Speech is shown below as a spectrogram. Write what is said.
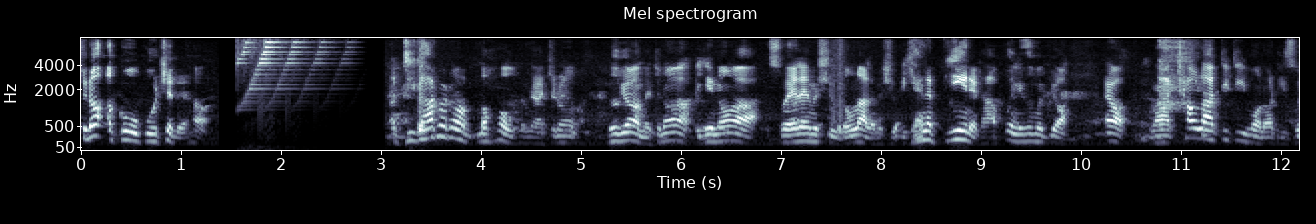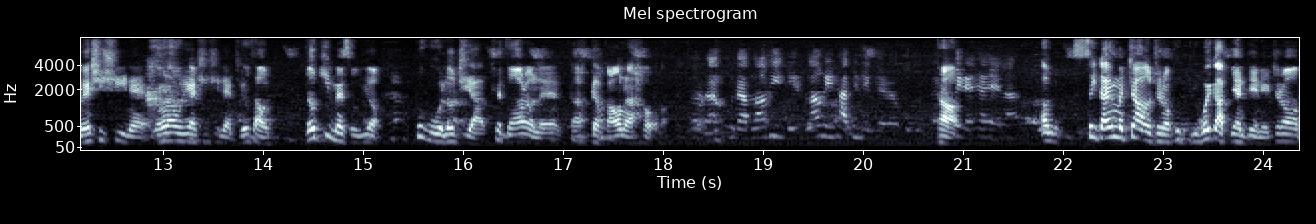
ကျွန်တော်အကိုပိုချစ်တယ်ဟုတ်အဒီကားတော့တော့မဟုတ်ခင်ဗျာကျွန်တော်ဘယ်လိုပြောရမလဲကျွန်တော်ကအရင်တော့ကဇွဲလည်းမရှိဘူးလုံးလာလည်းမရှိဘူးအရင်လည်းပြင်းတယ်ဒါအပွင့်လေးဆုံးမပြောအဲ့တော့ငါ6လတိတိပေါ့နော်ဒီဇွဲရှိရှိနဲ့လုံးလာဝိရရှိရှိနဲ့ဒီဥစ္စာကိုလုပ်ကြည့်မယ်ဆိုပြီးတော့ကိုကိုလုပ်ကြည့်တာဖြစ်သွားတော့လဲဒါကကောင်းတာဟုတ်ဒါကူဒါဘလောက်ထိဘလောက်နေထားဖြစ်နေပြီလဲကိုဟုတ်စိတ်တိုင်းရရလားအ စိတ်တိုင်းမကြောက်ကျွန်တော်အခု weight ကပြန်တင်နေကျွန်တော်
